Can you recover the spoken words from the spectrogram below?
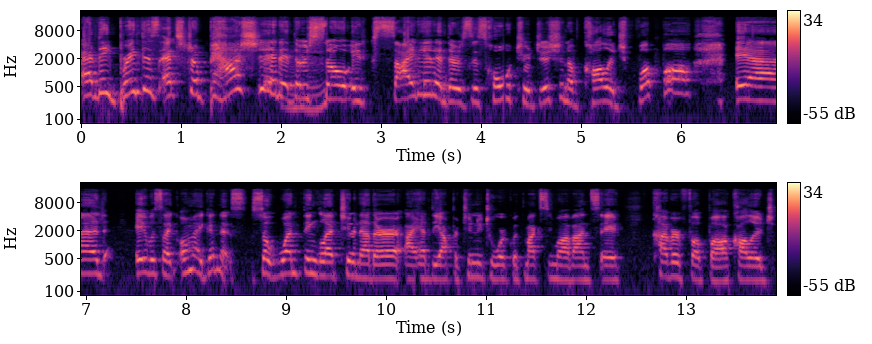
And they bring this extra passion and mm-hmm. they're so excited. And there's this whole tradition of college football. And it was like, oh my goodness. So one thing led to another. I had the opportunity to work with Maximo Avance, cover football, college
